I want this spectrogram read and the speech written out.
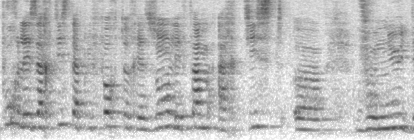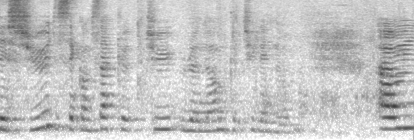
pour les artistes, à plus forte raison, les femmes artistes euh, venues des Suds, c'est comme ça que tu les nommes. Euh,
